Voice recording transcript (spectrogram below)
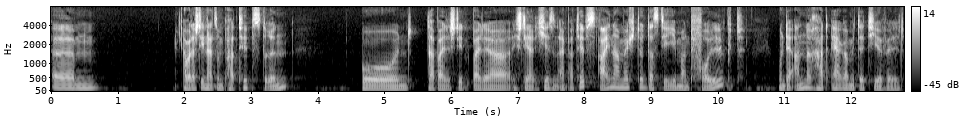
Ähm, aber da stehen halt so ein paar Tipps drin. Und dabei steht bei der, hier steht halt, hier sind ein paar Tipps. Einer möchte, dass dir jemand folgt und der andere hat Ärger mit der Tierwelt.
